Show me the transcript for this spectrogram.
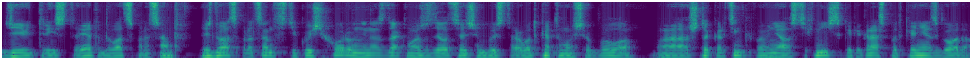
9300, э, и это 20%. То есть 20% с текущих уровней NASDAQ может сделать очень быстро. Вот к этому все было. А, что картинка поменялась технически как раз под конец года.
